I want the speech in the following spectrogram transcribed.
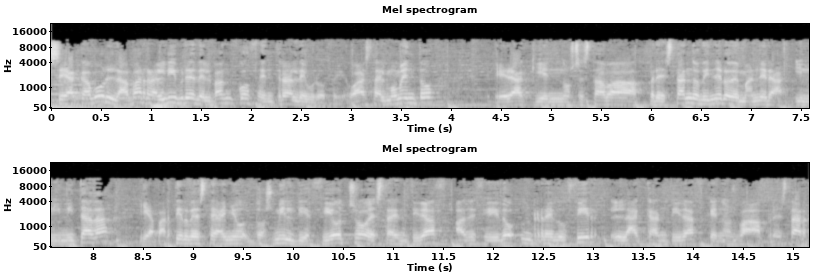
Se acabó la barra libre del Banco Central Europeo. Hasta el momento era quien nos estaba prestando dinero de manera ilimitada y a partir de este año 2018 esta entidad ha decidido reducir la cantidad que nos va a prestar,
